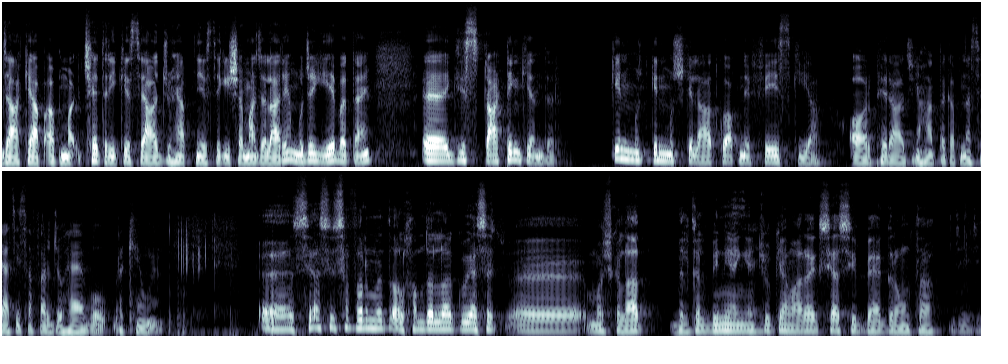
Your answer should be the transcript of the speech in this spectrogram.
जाके आप अब अच्छे तरीके से आज जो है अपनी हिस्से की क्षमा जला रहे हैं। मुझे ये बताएँ कि स्टार्टिंग के अंदर किन किन मुश्किल को आपने फ़ेस किया और फिर आज यहाँ तक अपना सियासी सफ़र जो है वो रखे हुए हैं? सियासी सफ़र में तो अल्हम्दुलिल्लाह कोई ऐसे मुश्किल बिल्कुल भी नहीं आई हैं चूँकि हमारा एक सियासी बैकग्राउंड था। जी जी।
